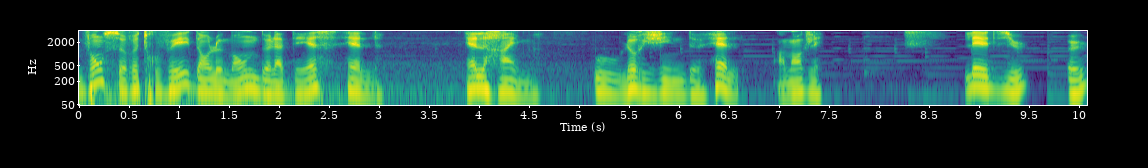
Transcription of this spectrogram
vont se retrouver dans le monde de la déesse Hel, Helheim, ou l'origine de Hel en anglais. Les dieux, eux,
